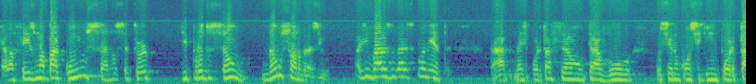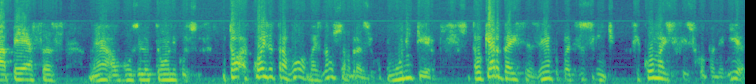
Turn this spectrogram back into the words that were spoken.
ela fez uma bagunça no setor de produção, não só no Brasil, mas em vários lugares do planeta. Tá? Na exportação, travou, você não conseguia importar peças, né, alguns eletrônicos. Então a coisa travou, mas não só no Brasil, no mundo inteiro. Então eu quero dar esse exemplo para dizer o seguinte: ficou mais difícil com a pandemia?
